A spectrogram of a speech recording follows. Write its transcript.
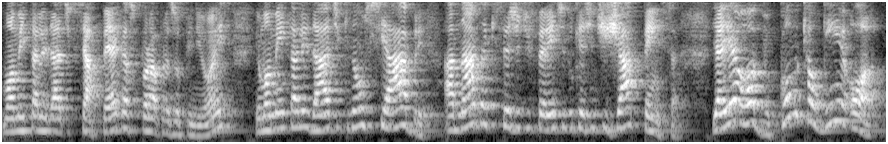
uma mentalidade que se apega às próprias opiniões e uma mentalidade que não se abre a nada que seja diferente do que a gente já pensa. E aí é óbvio, como que alguém, ó,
